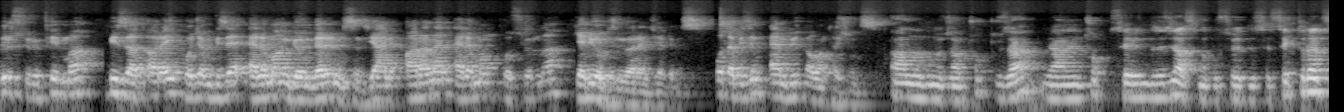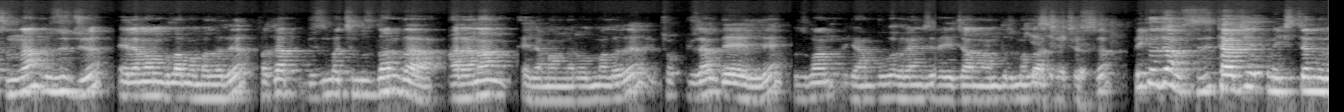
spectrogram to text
bir sürü firma bizzat arayıp hocam bize eleman gönderir misiniz? Yani aranan eleman pozisyonuna geliyor bizim öğrencilerimiz. O da bizim en büyük avantajımız. Anladım hocam. Çok güzel. Yani çok sevindirici aslında bu söylediğiniz şey. Sektör açısından üzücü eleman bulamamaları. Fakat bizim açımızdan da aranan elemanlar olmaları çok güzel, değerli. O zaman yani bu öğrencileri heyecanlandırmalı Kesinlikle. açıkçası. Peki hocam sizi tercih etmek isteyen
